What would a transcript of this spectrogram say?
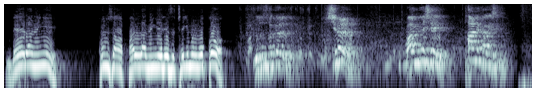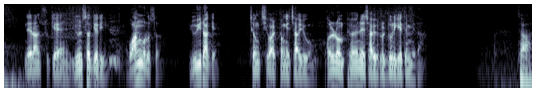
내란 행위, 군사 반란 행위에 대해서 책임을 묻고 윤석열 씨를 반드시 탄핵하겠습니다. 내란 수괴 윤석열이 왕으로서 유일하게 정치 활동의 자유, 언론 표현의 자유를 누리게 됩니다. 자,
